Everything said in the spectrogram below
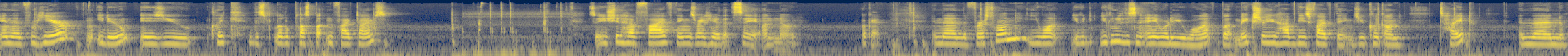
and then from here, what you do is you click this little plus button five times. So you should have five things right here that say unknown. Okay. And then the first one, you want you can, you can do this in any order you want, but make sure you have these five things. You click on type and then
